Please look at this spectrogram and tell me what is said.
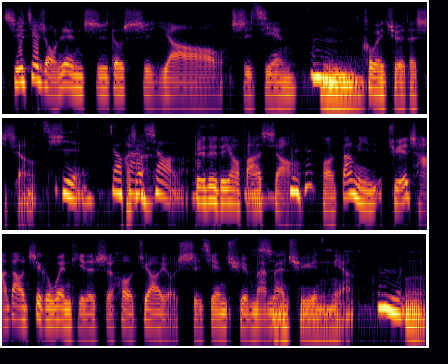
其实这种认知都是要时间。嗯，会不会觉得是这样子？是要发酵了。对对对，要发酵哦。当你觉察到这个问题的时候，就要有时间去慢慢去酝酿。嗯嗯，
